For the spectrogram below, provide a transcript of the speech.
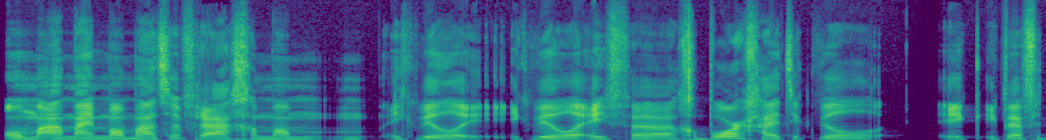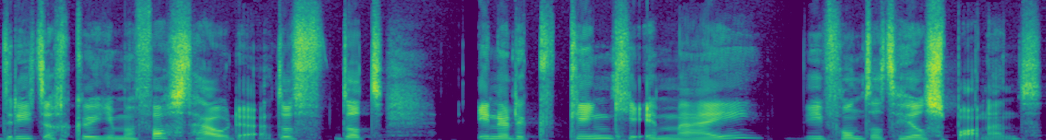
om aan mijn mama te vragen... mam, ik wil, ik wil even geborgenheid, ik, wil, ik, ik ben verdrietig, kun je me vasthouden? Dat, dat innerlijke kindje in mij, die vond dat heel spannend.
